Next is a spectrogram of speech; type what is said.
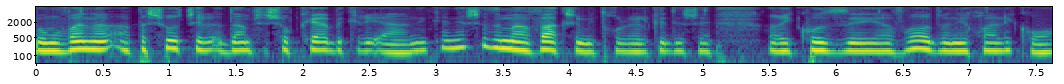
במובן הפשוט של אדם ששוקע בקריאה. אני, כן, יש איזה מאבק שמתחולל כדי שהריכוז אה, יעבוד ואני יכולה לקרוא.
